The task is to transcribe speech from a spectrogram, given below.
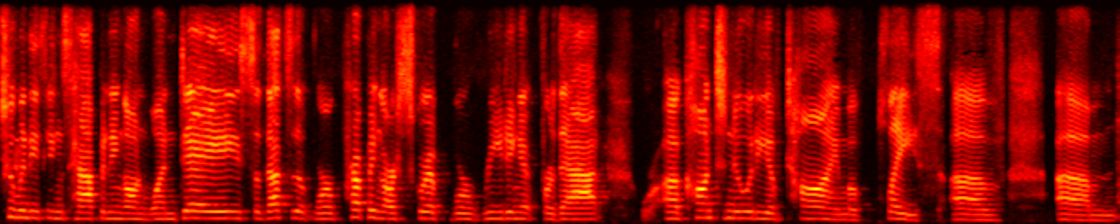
too many things happening on one day. So that's the, we're prepping our script, we're reading it for that. A continuity of time, of place, of um,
